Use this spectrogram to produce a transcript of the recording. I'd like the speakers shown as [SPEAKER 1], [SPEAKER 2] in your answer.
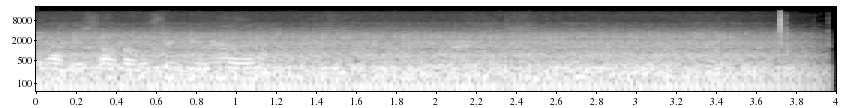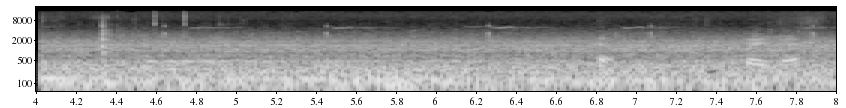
[SPEAKER 1] Sağda bu fikirme de.
[SPEAKER 2] Böyle.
